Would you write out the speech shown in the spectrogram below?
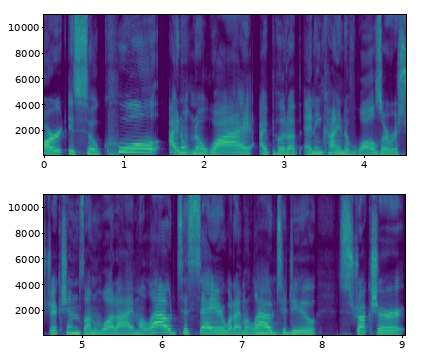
art is so cool. I don't know why I put up any kind of walls or restrictions on what I'm allowed to say or what I'm allowed to do. Structure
